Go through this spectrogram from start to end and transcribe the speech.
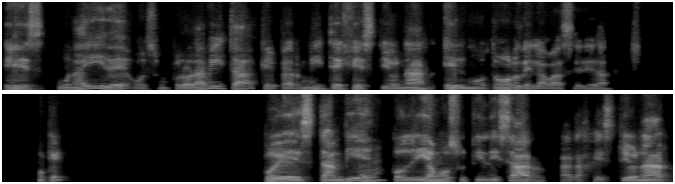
es una IDE o es un programita que permite gestionar el motor de la base de datos. ¿Ok? Pues también podríamos utilizar para gestionar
